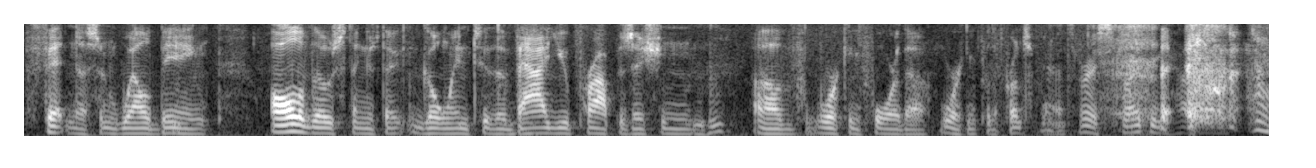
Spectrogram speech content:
fitness and well being, all of those things that go into the value proposition of working for the working for the principal Yeah, it's very striking how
